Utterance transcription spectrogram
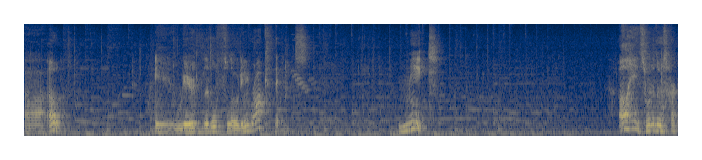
Uh, oh. A weird little floating rock things. Neat. Oh, hey, it's one of those heart.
